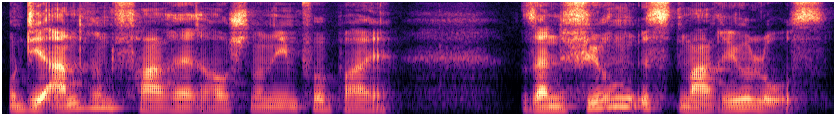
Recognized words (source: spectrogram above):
und die anderen Fahrer rauschen an ihm vorbei. Seine Führung ist Mario los.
